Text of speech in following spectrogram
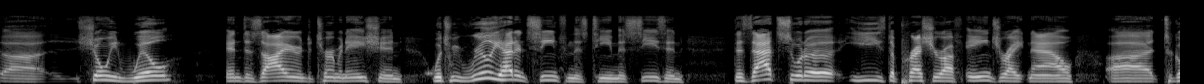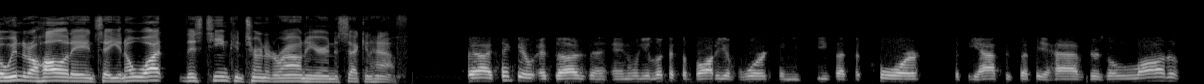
uh, showing will and desire and determination, which we really hadn't seen from this team this season, does that sort of ease the pressure off Ainge right now? Uh, to go into the holiday and say, you know what, this team can turn it around here in the second half? Yeah, I think it, it does. And, and when you look at the body of work and you see that the core, that the assets that they have, there's a lot of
